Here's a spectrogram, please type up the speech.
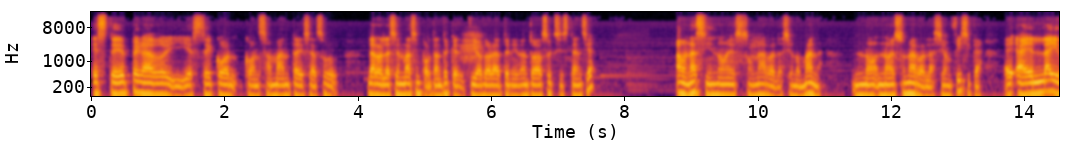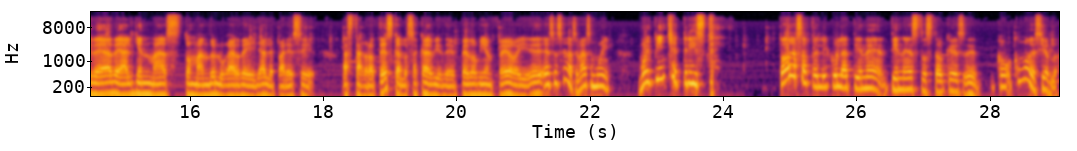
esté pegado y esté con, con Samantha y sea su, la relación más importante que Theodore ha tenido en toda su existencia, aún así no es una relación humana no, no es una relación física. A, a él la idea de alguien más tomando el lugar de ella le parece hasta grotesca, lo saca de, de pedo bien feo y eh, esa escena se me hace muy, muy pinche triste. Toda esa película tiene, tiene estos toques, eh, ¿cómo, cómo decirlo?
